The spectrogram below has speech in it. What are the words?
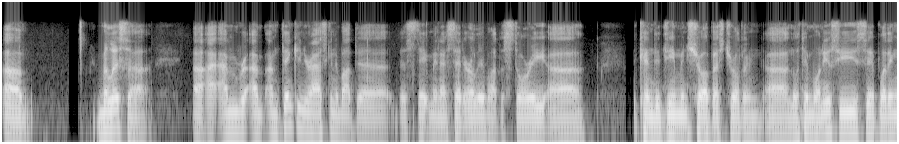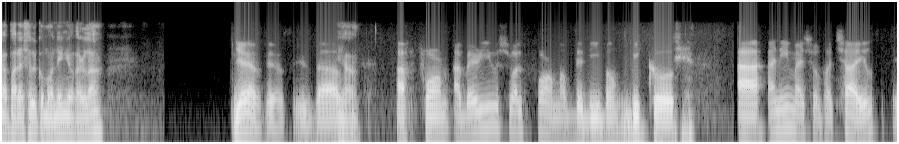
Um, Melissa, uh, I, am I'm, I'm thinking you're asking about the the statement I said earlier about the story. Uh, can the demons show up as children? Uh, los demonios sí se pueden aparecer como niños, ¿verdad? Yes, yes. Is that yeah. a form, a very usual form of the demon because uh, an image of a child uh,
